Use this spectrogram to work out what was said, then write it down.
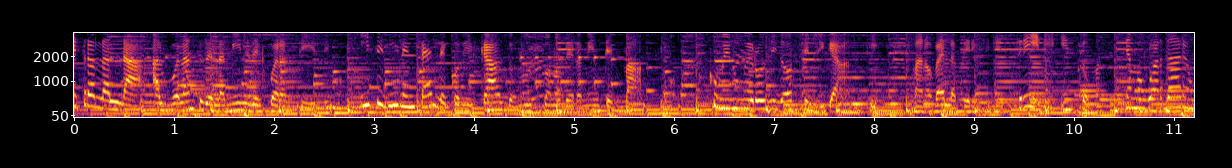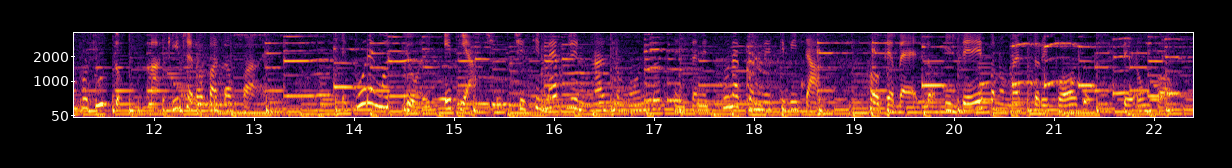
e trallallà al volante della Mini del quarantesimo. I sedili in pelle con il caldo non sono veramente il massimo, come numerosi dossi giganti, manovella per i finestrini, insomma se stiamo a guardare un po' tutto, ma chi ce l'ha fatta fare? Eppure emozioni e piace, ci si immerge in un altro mondo senza nessuna connettività. Oh che bello, il telefono messo a riposo per un po'.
